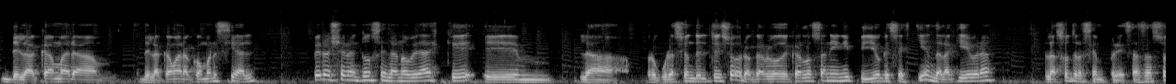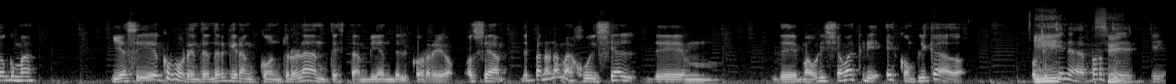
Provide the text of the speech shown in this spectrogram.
de la Cámara, de la cámara Comercial, pero ayer entonces la novedad es que em, la Procuración del Tesoro, a cargo de Carlos Zanini, pidió que se extienda la quiebra a las otras empresas, a SOCMA y así como por entender que eran controlantes también del correo. O sea, el panorama judicial de, em, Mauricio Macri es complicado. Porque tiene aparte... Sí.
